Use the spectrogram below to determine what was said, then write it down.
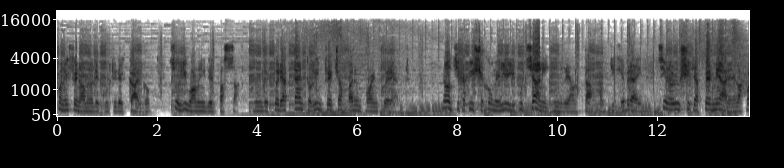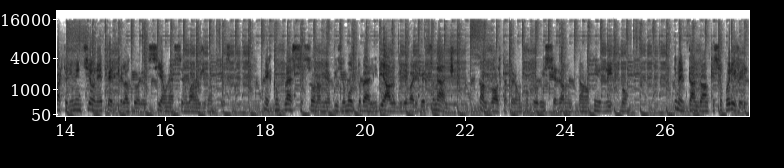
con il fenomeno dei culti del carico sugli uomini del passato. Con un lettore attento l'intreccio appare un po' incoerente. Non si capisce come i lilipuziani, in realtà antichi ebrei, siano riusciti a permeare nella quarta dimensione e perché l'autore sia un essere umano gigantesco. Nel complesso sono a mio avviso molto belli i dialoghi dei vari personaggi, talvolta però un po' prolissi e rallentano il ritmo, diventando anche soporiferi,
